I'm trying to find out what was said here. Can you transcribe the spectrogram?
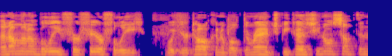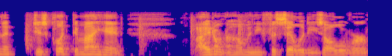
And I'm going to believe for fearfully what you're talking about the ranch because you know something that just clicked in my head. I don't know how many facilities all over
